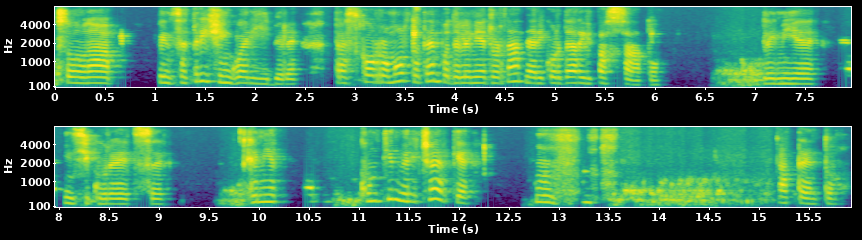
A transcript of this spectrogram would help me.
Sono una pensatrice inguaribile, trascorro molto tempo delle mie giornate a ricordare il passato, le mie insicurezze, le mie continue ricerche. Mm. Attento.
